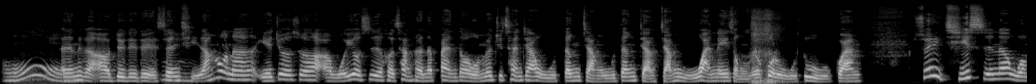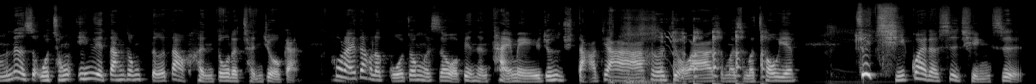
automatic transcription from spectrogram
哦，呃，那个哦，对对对，升旗。嗯然后呢，也就是说啊、呃我又是合唱团的伴奏，我们又去参加五等奖、五等奖奖五万那一种，我们又过了五度五关。所以其实呢，我们那时候我从音乐当中得到很多的成就感。后来到了国中的时候，我变成太妹，也就是去打架啊、喝酒啊、什么什么抽烟。最奇怪的事情是，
